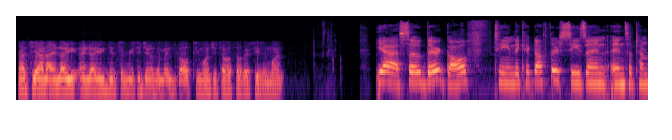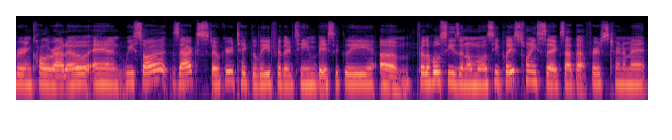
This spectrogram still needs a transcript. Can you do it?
Now, Tiana, I know you I know you did some research into the men's golf team. Why don't you tell us how their season went? Yeah, so their golf team, they kicked off their season in September in Colorado, and we saw Zach Stoker take the lead for their team basically um, for the whole season almost. He placed 26 at that first tournament.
